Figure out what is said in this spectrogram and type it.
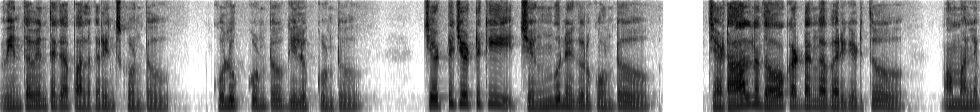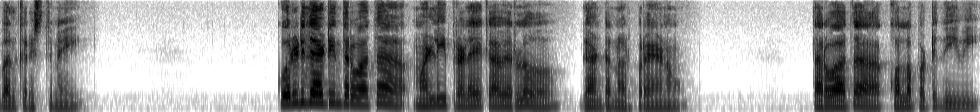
వింత వింతగా పలకరించుకుంటూ కులుక్కుంటూ గిలుక్కుంటూ చెట్టు చెట్టుకి చెంగునెగురుకుంటూ చటాలను దోవకడ్డంగా పరిగెడుతూ మమ్మల్ని పలకరిస్తున్నాయి. కొరిడి దాటిన తర్వాత మళ్ళీ ప్రళయ కావేరిలో గంటన్నర ప్రయాణం. తర్వాత కొల్లపట్టు దీవి.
